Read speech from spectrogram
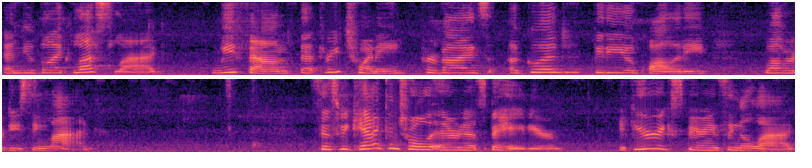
and you'd like less lag, we found that 320 provides a good video quality while reducing lag. Since we can't control the internet's behavior, if you're experiencing a lag,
